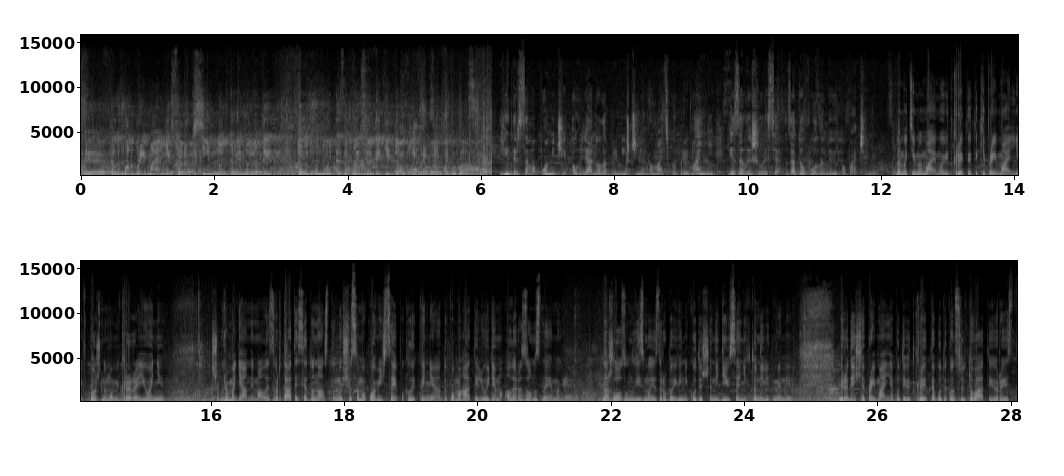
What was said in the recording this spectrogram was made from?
Е, Телефон приймальні 47 0301. Телефонуйте, записуйте діток і приводьте, будь ласка. Лідер самопомічі оглянула приміщення громадської приймальні і залишилася задоволеною побаченим. На меті ми маємо відкрити такі приймальні в кожному мікрорайоні, щоб громадяни мали звертатися до нас, тому що самопоміч це є покликання допомагати людям, але разом з ними. Наш лозунг візьми і зроби, він нікуди ще не дівся, ніхто не відмінив. Юридична приймальня буде відкрита, буде консультувати юрист.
